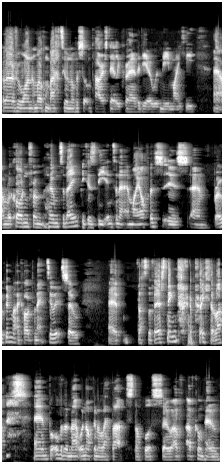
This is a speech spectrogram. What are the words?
Hello, everyone, and welcome back to another Sutton Parish Daily Prayer video with me, Mikey. Uh, I'm recording from home today because the internet in my office is um, broken. I can't connect to it, so uh, that's the first thing. Pray for that. Um, but other than that, we're not going to let that stop us. So I've, I've come home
